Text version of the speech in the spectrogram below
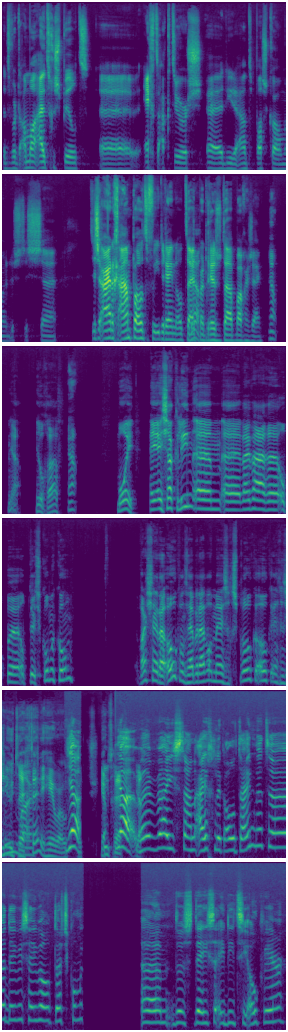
Het wordt allemaal uitgespeeld. eh, echte acteurs eh, die er aan te pas komen. Dus het is, eh, het is aardig aanpoten voor iedereen altijd. Ja. Maar het resultaat mag er zijn. Heel gaaf. Ja. Mooi. Hey, en Jacqueline, ehm, eh, wij waren op, eh, op Dutch Comic Con. Was jij daar ook? Want we hebben daar wel mensen gesproken ook en gezien. In Utrecht, maar... hè? De Heroes. Ja. Ja. Utrecht, Ja, ja. Wij, wij staan eigenlijk altijd met eh DWC wel op Dutch Comic. Ehm, dus deze editie ook weer.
